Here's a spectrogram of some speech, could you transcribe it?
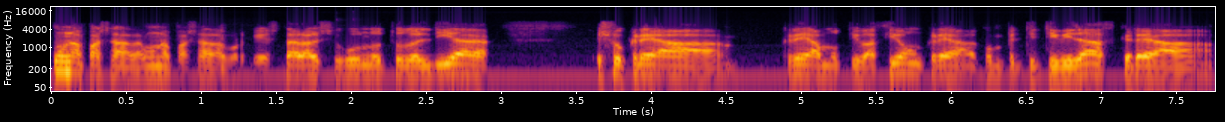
una pasada, una pasada, porque estar al segundo todo el día, eso crea, crea motivación, crea competitividad, crea,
